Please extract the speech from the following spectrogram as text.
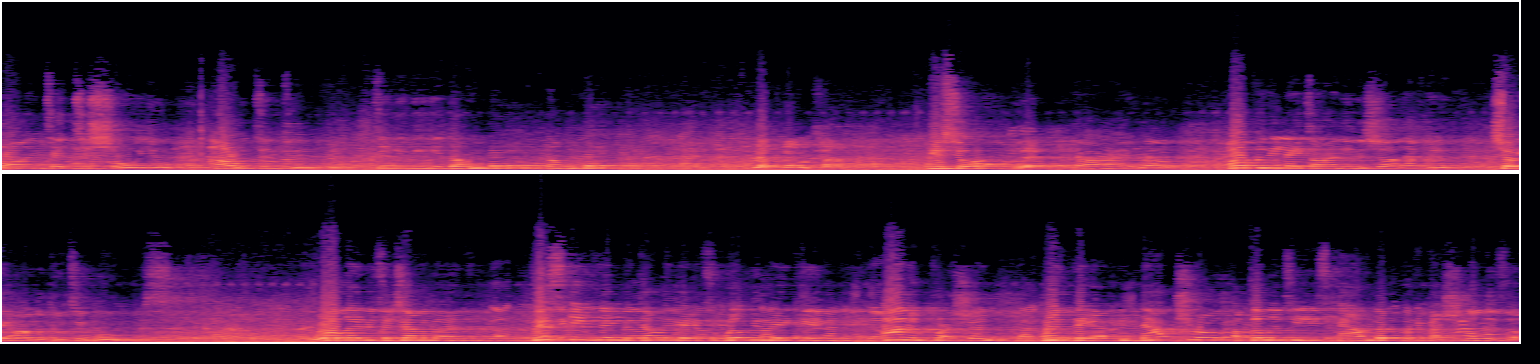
wanted to show you how to do diggy diggy dong day, dong day. You have plenty of time. You sure? Yeah. All right, well, hopefully later on in the show I'll have to show you how to do two moves. Well, ladies and gentlemen, this evening the delegates will be making an impression with their natural abilities and professionalism.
